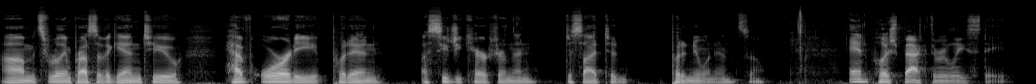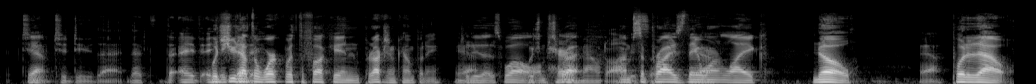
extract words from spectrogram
Um, it's really impressive again to have already put in a CG character and then decide to put a new one in. So and push back the release date to, Yeah. to do that. That's the, I, I which you'd that have to work with the fucking production company to do that as well. Which I'm, Paramount, I'm surprised they Yeah. weren't like, no, Yeah, put it out.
